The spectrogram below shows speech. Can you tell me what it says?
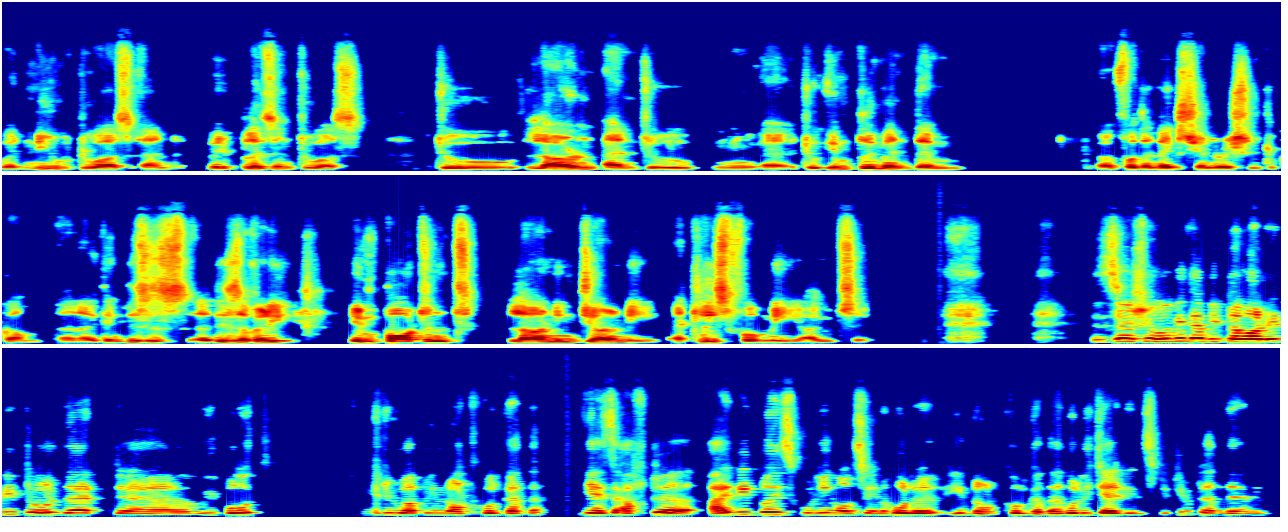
were new to us and very pleasant to us to learn and to mm, uh, to implement them uh, for the next generation to come. And I think this is this is a very important learning journey, at least for me, I would say. So Shubhamita Biplav already told that uh, we both grew up in North Kolkata. Yes, after I did my schooling also in, Holy, in North Kolkata, Holy Child Institute, and then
